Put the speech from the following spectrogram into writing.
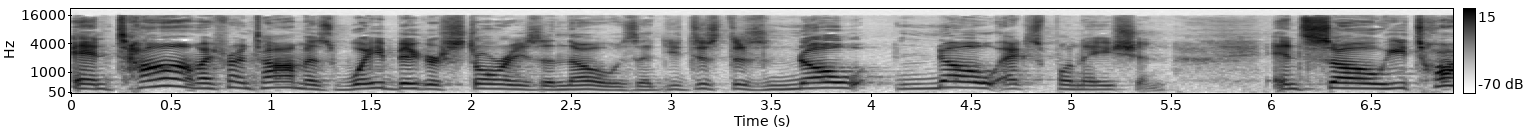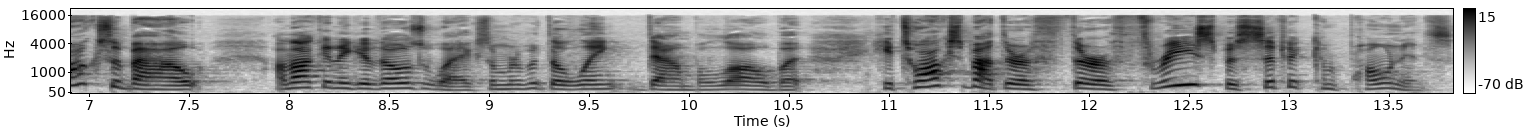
and Tom, my friend Tom, has way bigger stories than those. That you just there's no no explanation. And so he talks about. I'm not going to give those away because I'm going to put the link down below. But he talks about there are, there are three specific components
